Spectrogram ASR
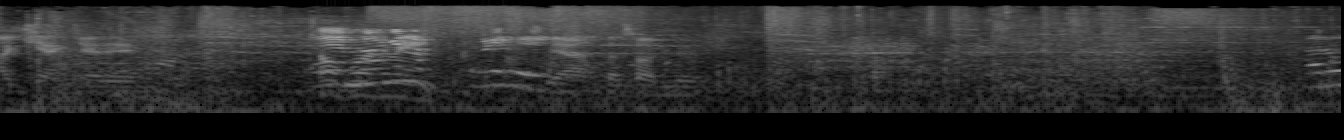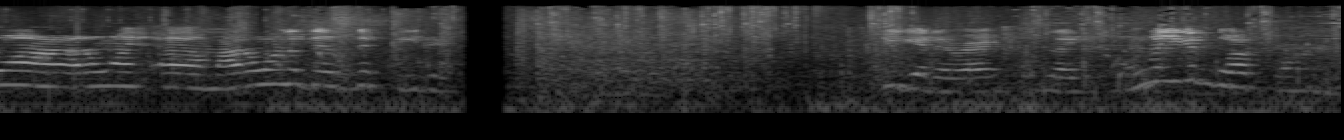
I can't get in. I'm not me. gonna fight it. Yeah, that's what I'm doing. I don't want, I don't want, um, I don't want to just defeat it. You get it, right? It's like, I know you can go up for me.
